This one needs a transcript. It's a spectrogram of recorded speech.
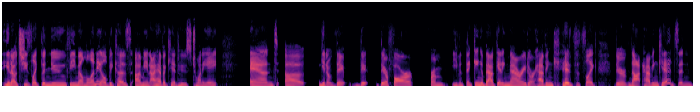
You know, she's like the new female millennial because I mean, I have a kid who's 28 and uh you know, they they they're far from even thinking about getting married or having kids. It's like they're not having kids and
